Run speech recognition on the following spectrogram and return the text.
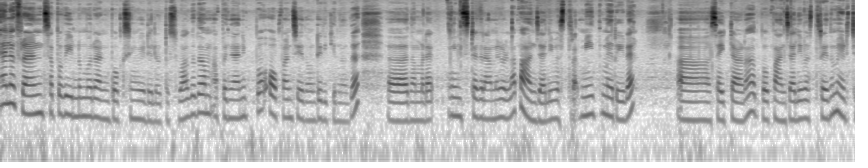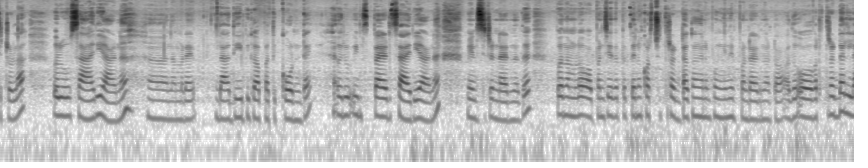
ഹലോ ഫ്രണ്ട്സ് അപ്പോൾ വീണ്ടും ഒരു അൺബോക്സിങ് വീഡിയോയിലോട്ട് സ്വാഗതം. അപ്പോൾ ഞാനിപ്പോൾ ഓപ്പൺ ചെയ്തുകൊണ്ടിരിക്കുന്നത് നമ്മുടെ ഇൻസ്റ്റഗ്രാമിലുള്ള പാഞ്ചാലി വസ്ത്ര മീത്ത് മെറിയുടെ സൈറ്റാണ് അപ്പോൾ പാഞ്ചാലി വസ്ത്രയിൽ നിന്ന് മേടിച്ചിട്ടുള്ള ഒരു സാരിയാണ് നമ്മുടെ ദാ ദീപിക പത്തിക്കോണിന്റെ ഒരു ഇൻസ്പയർഡ് സാരിയാണ് മേടിച്ചിട്ടുണ്ടായിരുന്നത്. ഇപ്പോൾ നമ്മൾ ഓപ്പൺ ചെയ്തപ്പോഴത്തേനും കുറച്ച് ത്രെഡൊക്കെ അങ്ങനെ പൊങ്ങി നിൽപ്പുണ്ടായിരുന്നു കേട്ടോ. അത് ഓവർ ത്രെഡല്ല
